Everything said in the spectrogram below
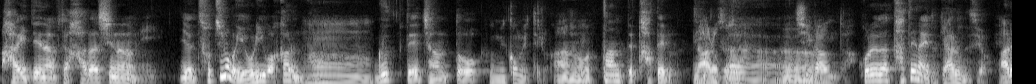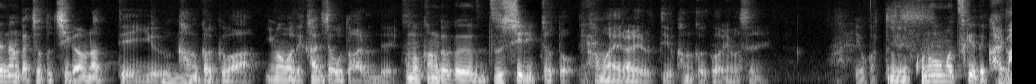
履いてなくて裸足なのにいやそっちの方がよりわかるのかな。うんグってちゃんと踏み込めてるあのタンって立てるなるほど。違うんだ。これが立てない時あるんですよ。あれなんかちょっと違うなっていう感覚は今まで感じたことあるんで、その感覚がずっしりちょっと構えられるっていう感覚はありますよね。よかった。ねこのままつけて帰ろ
